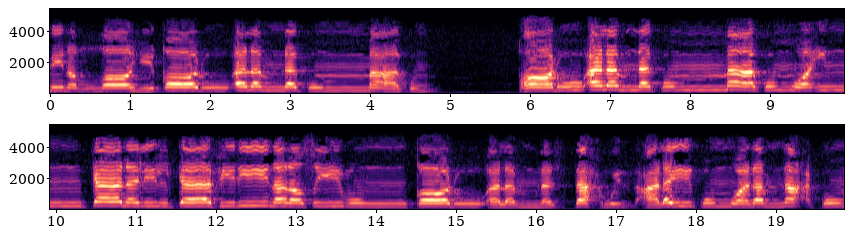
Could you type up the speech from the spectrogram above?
مِنَ اللَّهِ قَالُوا أَلَمْ نَكُن مَّعَكُمْ قَالُوا أَلَمْ نَكُن مَّعَكُمْ وَإِن كَانَ لِلْكَافِرِينَ نَصِيبٌ قَالُوا أَلَمْ نَسْتَحْوِذْ عَلَيْكُمْ وَنَمْنَعْكُم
